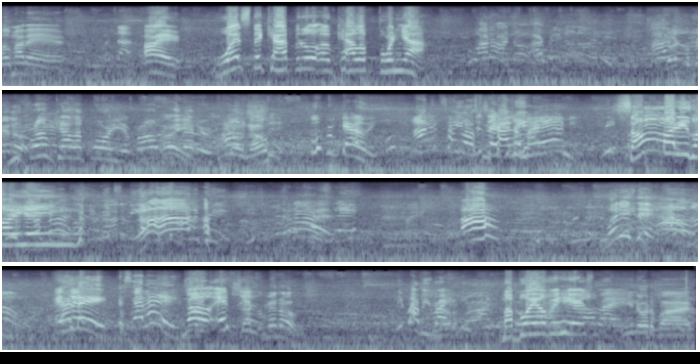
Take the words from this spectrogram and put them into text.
Oh my bad. What's up? All right, what's the capital of California? Sacramento. You from California, bro. You better. You don't know? Who from Cali? I didn't tell you I was She from said she Cali. from Miami. Somebody lying. Uh-uh. Ah. What is it? I don't know. It's LA. It, it's LA. No, it's, it's Sacramento. He probably right. My boy over here is right. You know the vibe.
